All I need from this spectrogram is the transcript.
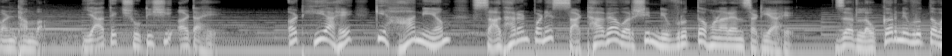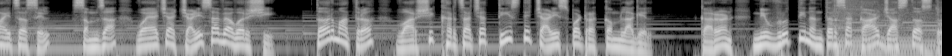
पण थांबा यात एक छोटीशी अट आहे. अट ही आहे की हा नियम साधारणपणे साठाव्या वर्षी निवृत्त होणाऱ्यांसाठी आहे. जर लवकर निवृत्त व्हायचं असेल समजा वयाच्या चाळीसाव्या वर्षी तर मात्र वार्षिक खर्चाच्या तीस ते चाळीस पट रक्कम लागेल. कारण निवृत्तीनंतरचा काळ जास्त असतो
